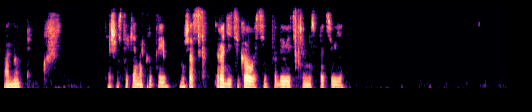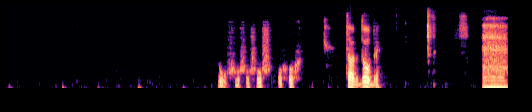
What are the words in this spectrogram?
А ну. Я щось таке накрутив. Ну, зараз раді цікавості подивитися, чому спрацює. Ух, ух, ух, ух, ух, ух. Так, добре. Е,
